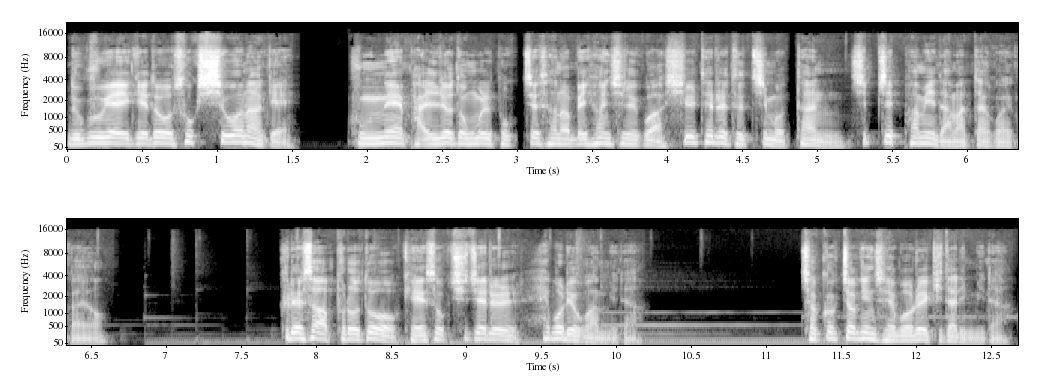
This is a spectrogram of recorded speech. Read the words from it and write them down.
누구에게도 속 시원하게 국내 반려동물 복제 산업의 현실과 실태를 듣지 못한 찝찝함이 남았다고 할까요? 그래서 앞으로도 계속 취재를 해보려고 합니다. 적극적인 제보를 기다립니다.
